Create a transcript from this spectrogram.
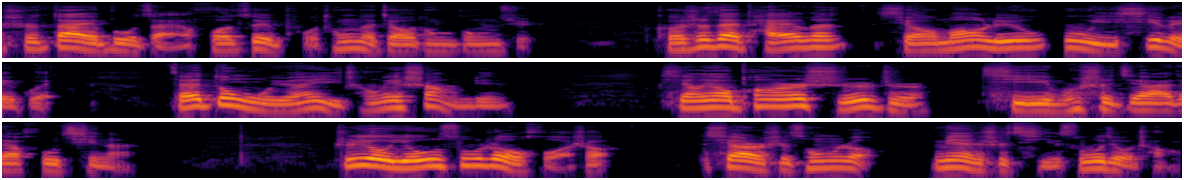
是代步载货最普通的交通工具，可是，在台湾，小毛驴物以稀为贵，在动物园已成为上宾。想要烹而食之，岂不是家家呼其难？只有油酥肉火烧，馅儿是葱肉，面是起酥就成了。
